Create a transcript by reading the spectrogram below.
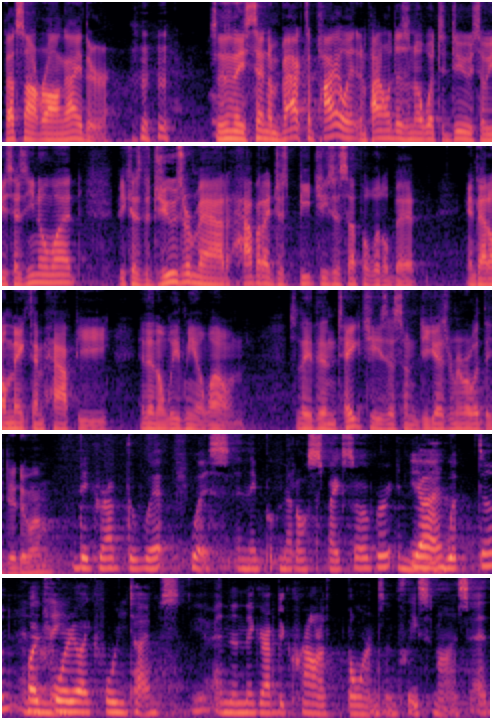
That's not wrong either. So then they send him back to Pilate, and Pilate doesn't know what to do. So he says, You know what? Because the Jews are mad, how about I just beat Jesus up a little bit, and that'll make them happy, and then they'll leave me alone. So they then take Jesus, and do you guys remember what they did to him? They grabbed the whip whisk and they put metal spikes over it and they Yeah, and- whipped him. And Like then 40, like 40 times. Yeah, and then they grabbed a crown of thorns and placed it on his head,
